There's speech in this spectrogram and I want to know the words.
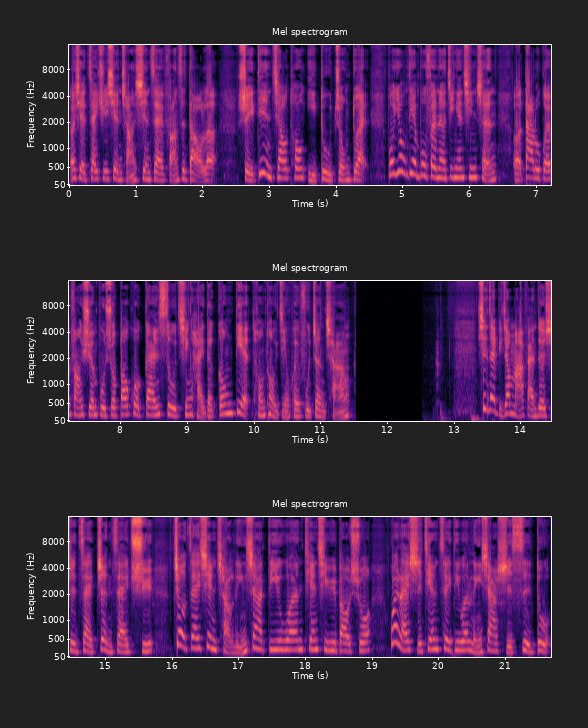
而且灾区现场现在房子倒了，水电交通一度中断。不过用电部分呢，今天清晨，呃，大陆官方宣布说，包括甘肃、青海的供电，通通已经恢复正常。现在比较麻烦的是在震灾区，救灾现场零下低温，天气预报说未来十天最低温零下十四度，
